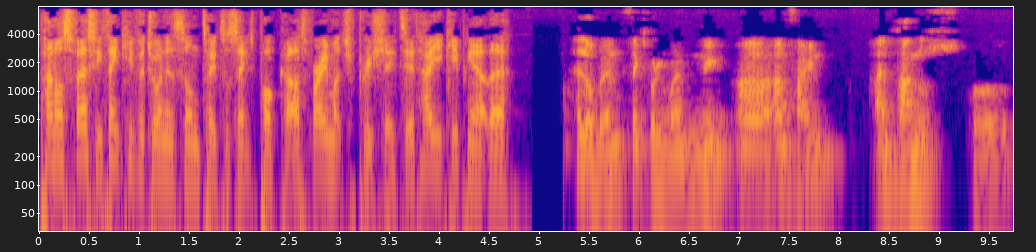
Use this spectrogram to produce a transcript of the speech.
Panos, firstly, thank you for joining us on Total Saints podcast. Very much appreciated. How are you keeping out there? Hello, Ben. Thanks for inviting me. Uh, I'm fine. I'm Panos, for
